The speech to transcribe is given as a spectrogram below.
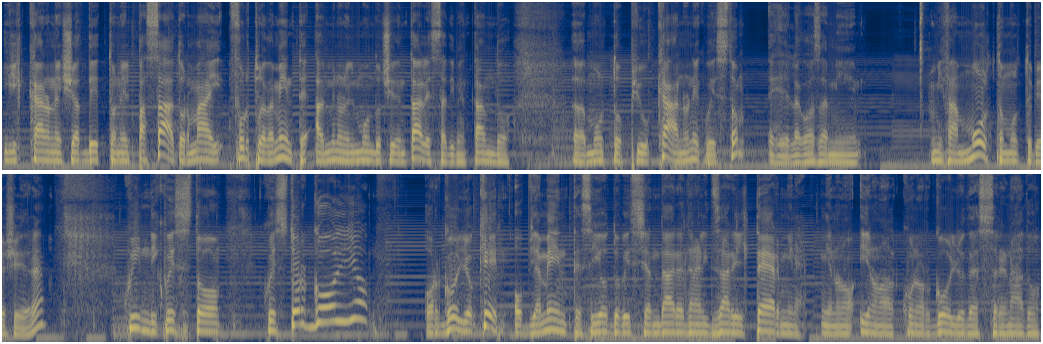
il canone ci ha detto nel passato. Ormai, fortunatamente, almeno nel mondo occidentale, sta diventando uh, molto più canone questo, e la cosa mi, mi fa molto molto piacere. Quindi questo orgoglio Orgoglio che ovviamente se io dovessi andare ad analizzare il termine, io non ho, io non ho alcun orgoglio di essere nato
